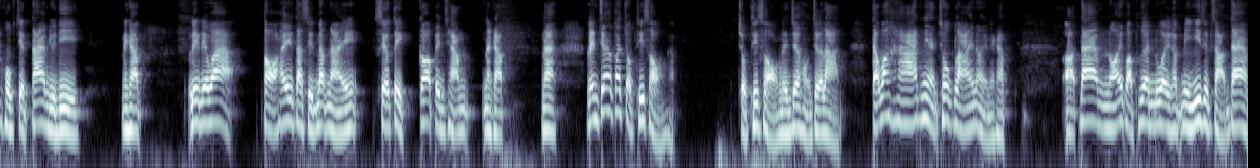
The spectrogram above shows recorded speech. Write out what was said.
2.67 แต้มอยู่ดีนะครับ เรียกได้ว่าต่อให้ตัดสินแบบไหนเซลติกก็เป็นแชมป์นะครับนะเรนเจอร์ก็จบที่ 2 ครับ จบที่2เรนเจอร์ของเจอร์ลาดแต่ว่าฮาร์ดเนี่ยโชคร้ายหน่อยนะครับแต้มน้อยกว่าเพื่อนด้วยครับ มี 23 แต้ม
